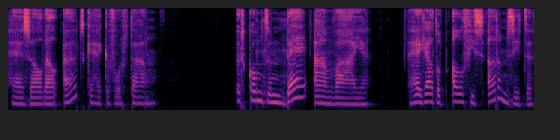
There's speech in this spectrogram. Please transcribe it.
Hij zal wel uitkijken voortaan. Er komt een bij aanwaaien. Hij gaat op Alfie's arm zitten.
